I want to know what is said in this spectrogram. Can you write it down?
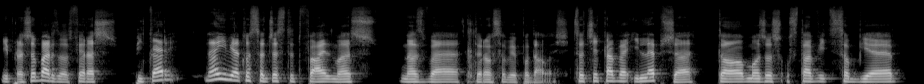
I proszę bardzo, otwierasz picker, no i jako suggested file masz nazwę, którą sobie podałeś. Co ciekawe i lepsze, to możesz ustawić sobie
